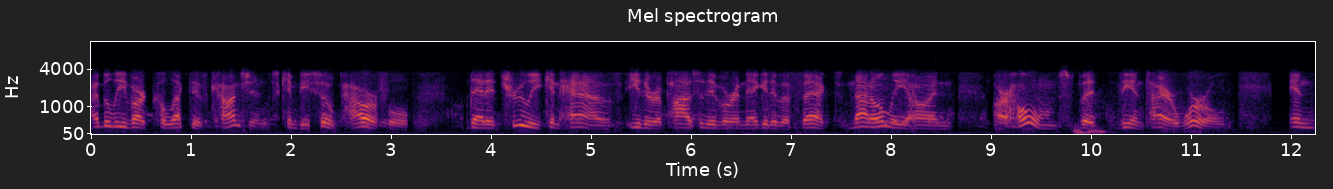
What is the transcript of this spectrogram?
I believe our collective conscience can be so powerful that it truly can have either a positive or a negative effect, not only on our homes, but the entire world. And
